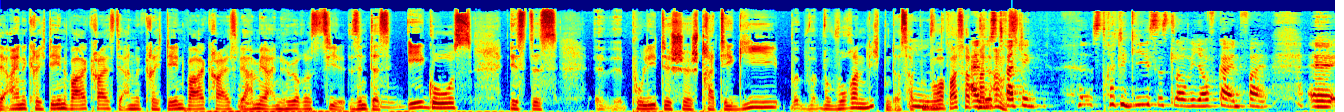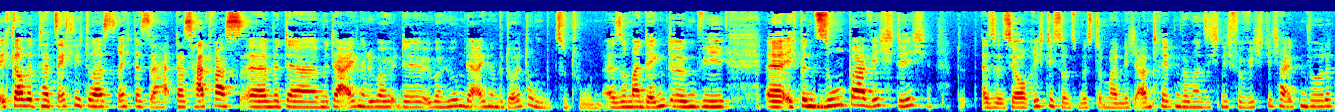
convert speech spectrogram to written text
der eine kriegt den Wahlkreis, der andere kriegt den Wahlkreis, wir mhm. haben ja ein höheres Ziel. Sind das mhm. Egos? Ist es äh, politische Strategie? Strategie, woran liegt denn das? Hat, wo, was hat also man Angst? Strategie Strategie ist es, glaube ich, auf keinen Fall. Äh, ich glaube tatsächlich, du hast recht, das, das hat was äh, mit der, mit der eigenen Über, der Überhöhung der eigenen Bedeutung zu tun. Also man denkt irgendwie, äh, ich bin super wichtig. Also ist ja auch richtig, sonst müsste man nicht antreten, wenn man sich nicht für wichtig halten würde.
